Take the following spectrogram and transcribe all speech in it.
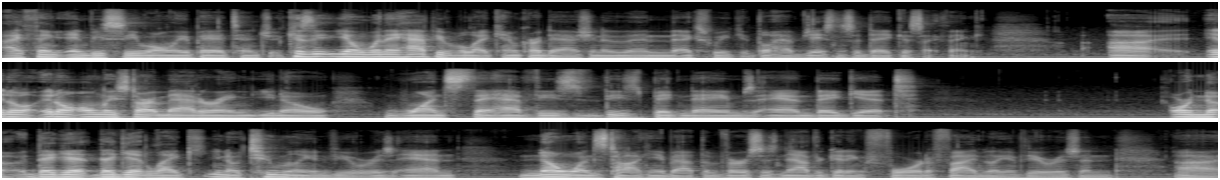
I think NBC will only pay attention because you know when they have people like Kim Kardashian, and then next week they'll have Jason Sudeikis. I think uh, it'll it'll only start mattering, you know, once they have these these big names and they get or no, they get they get like you know two million viewers and no one's talking about them versus now they're getting four to five million viewers and uh,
